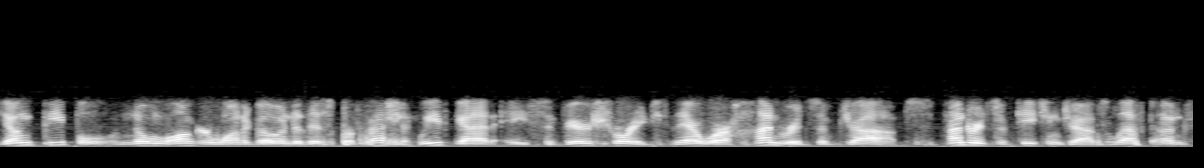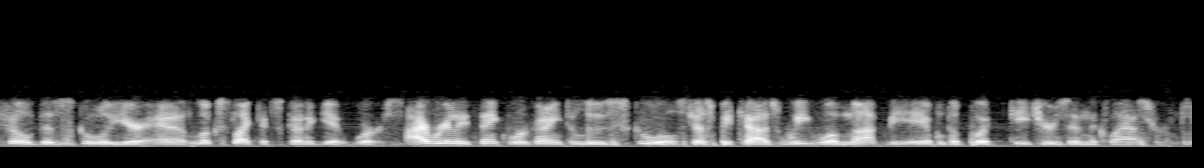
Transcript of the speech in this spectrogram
young people no longer want to go into this profession. We've got a severe shortage. There were hundreds of jobs, hundreds of teaching jobs left unfilled this school year, and it looks like it's going to get worse. I really think we're going to lose schools just because we will not be able to put teachers in the classrooms.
